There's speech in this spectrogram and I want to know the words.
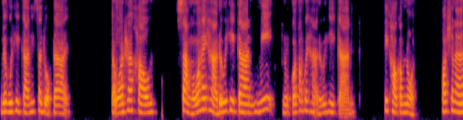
เลือกวิธีการที่สะดวกได้ แต่ว่าถ้าเขาสั่งว่าให้หาด้วยวิธีการนี้หนูก็ต้องไปหาด้วยวิธีการที่เขากำหนด เพราะฉะนั้น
